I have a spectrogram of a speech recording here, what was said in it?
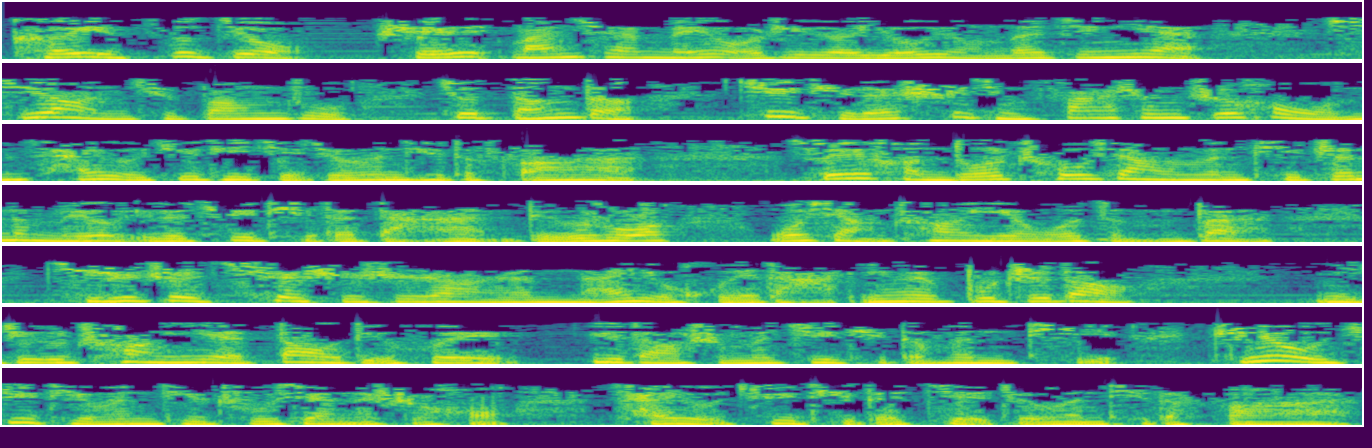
可以自救，谁完全没有这个游泳的经验，需要你去帮助，就等等具体的事情发生之后，我们才有具体解决问题的方案。所以很多抽象的问题真的没有一个具体的答案。比如说，我想创业，我怎么办？其实这确实是让人难以回答，因为不知道你这个创业到底会遇到什么具体的问题。只有具体问题出现的时候，才有具体的解决问题的方案。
